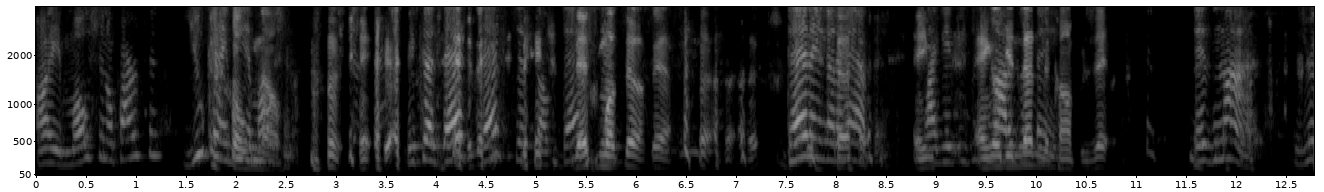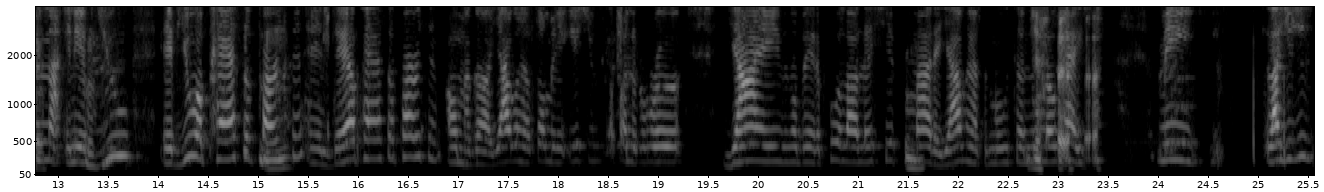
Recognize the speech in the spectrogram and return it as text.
an emotional person, you can't be oh, emotional no. because that's that's just a, that's, that's mucked up. Yeah, that ain't gonna happen. Ain't, like it, ain't gonna get nothing thing. to compensate. It's not. It's really not. And if you if you a passive mm-hmm. person mm-hmm. and they're a passive person, oh my God, y'all gonna have so many issues up under the rug. Y'all ain't even gonna be able to pull all that shit from mm-hmm. out of Y'all gonna have to move to a new location. I mean, like you just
